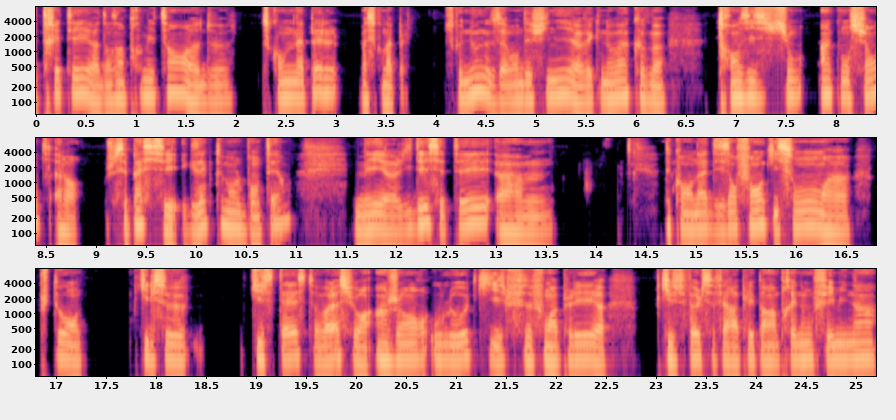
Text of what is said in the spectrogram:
traiter euh, dans un premier temps euh, de ce qu'on appelle, bah, ce qu'on appelle, ce que nous, nous avons défini avec Noah comme transition inconsciente. Alors, je ne sais pas si c'est exactement le bon terme, mais l'idée c'était euh, quand on a des enfants qui sont plutôt en, qu'ils se qu'ils testent voilà sur un genre ou l'autre, qui se font appeler, qui veulent se faire appeler par un prénom féminin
